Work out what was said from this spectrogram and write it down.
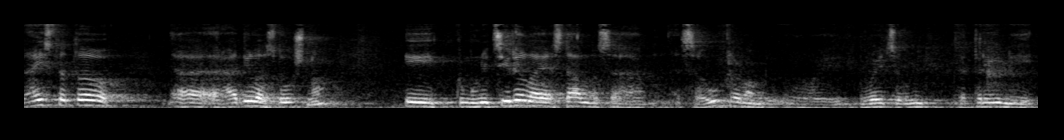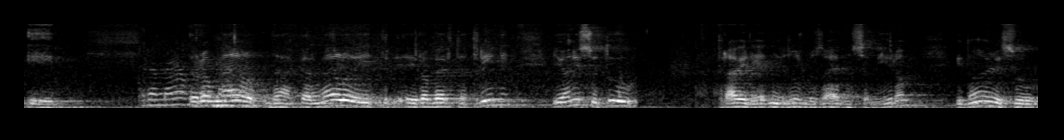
zaista to a, radila zdušno i komunicirala je stalno sa, sa upravom, ovaj, dvojica Katrini i. Romelo, da, Carmelo i, i Roberto Trini i oni su tu pravili jednu izložbu zajedno sa Mirom i doneli su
